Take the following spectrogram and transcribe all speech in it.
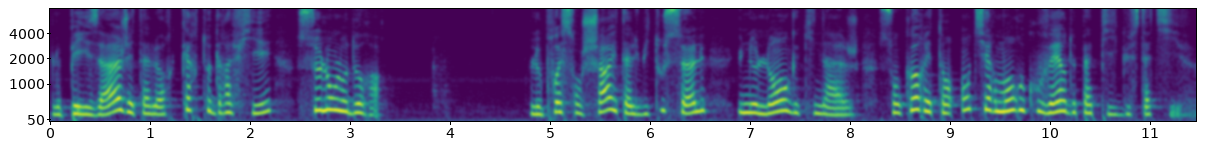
Le paysage est alors cartographié selon l'odorat. Le poisson-chat est à lui tout seul une langue qui nage, son corps étant entièrement recouvert de papilles gustatives.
